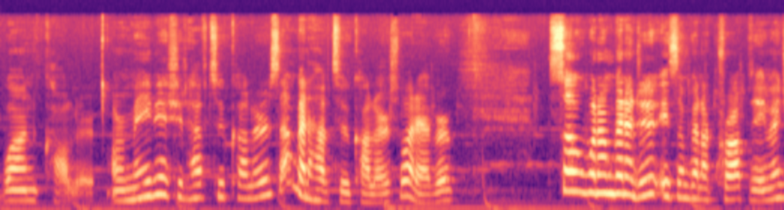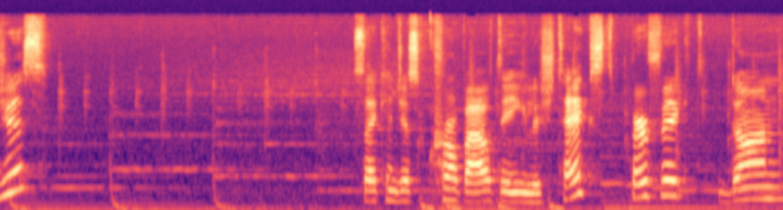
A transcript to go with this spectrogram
one color. Or maybe I should have two colors. I'm gonna have two colors, whatever. So what I'm gonna do is I'm gonna crop the images. So I can just crop out the English text. Perfect, done.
